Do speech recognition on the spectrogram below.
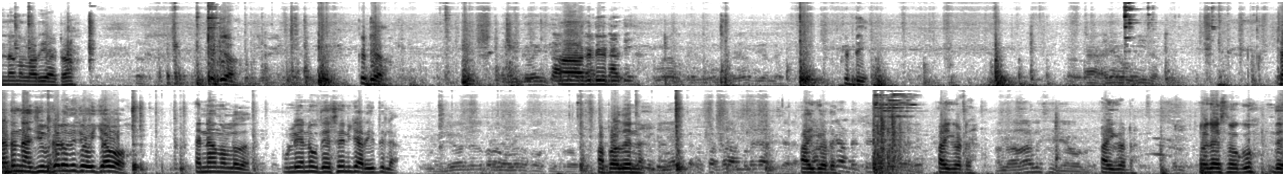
എന്നാന്നുള്ള അറിയാട്ടോ കേട്ടോ. കിട്ടിയോ? കിട്ടിയോ? ആ കിട്ടി കിട്ടി. കിട്ടി. ചേട്ടൻ നജീബിക്കടെ ഒന്ന് ചോദിക്കാവോ? എന്നാന്നുള്ളത്? പുള്ളി എന്നെ ഉദ്ദേശം എനിക്ക് അറിയത്തില്ല. അപ്പൊ അത് തന്നെ. ആയിക്കോട്ടെ. ആയിക്കോട്ടെ. ആയിക്കോട്ടെ. ഗൈസ് നോക്കൂ. ഇത്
